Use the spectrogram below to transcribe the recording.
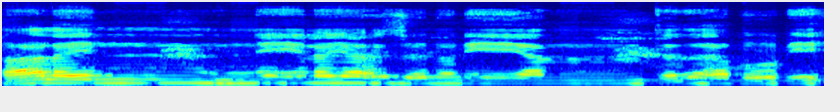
قال إني ليحزنني أن تذهبوا به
